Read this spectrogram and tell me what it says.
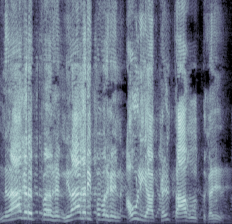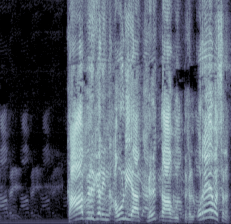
நிராகரிப்பவர்கள் நிராகரிப்பவர்களின் அவுளியாக்கள் தாகூத்துகள். காபிர்களின் அவுளியாக்கள் தாகூத்துகள். ஒரே வசனம்.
